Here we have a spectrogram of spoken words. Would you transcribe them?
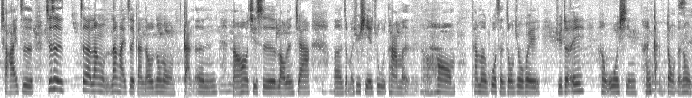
小孩子，就是这让让孩子感到那种感恩，然后其实老人家，嗯，怎么去协助他们，然后他们过程中就会觉得哎。很窝心、很感动的那种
